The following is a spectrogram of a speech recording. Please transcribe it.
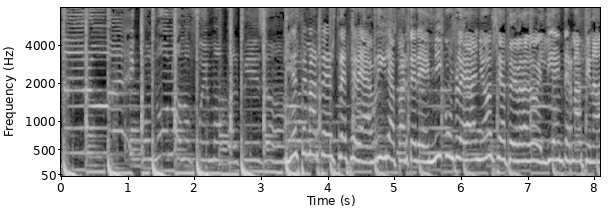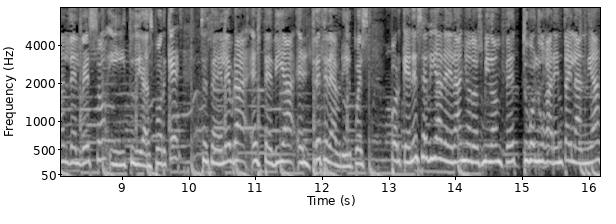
te robé y con uno nos fuimos pa'l piso. Y este martes 13 de abril, aparte de mi cumpleaños, se ha celebrado el Día Internacional del Beso y tú dirás, ¿por qué se celebra este día el 13 de abril? Pues porque en ese día del año 2011 tuvo lugar en Tailandia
